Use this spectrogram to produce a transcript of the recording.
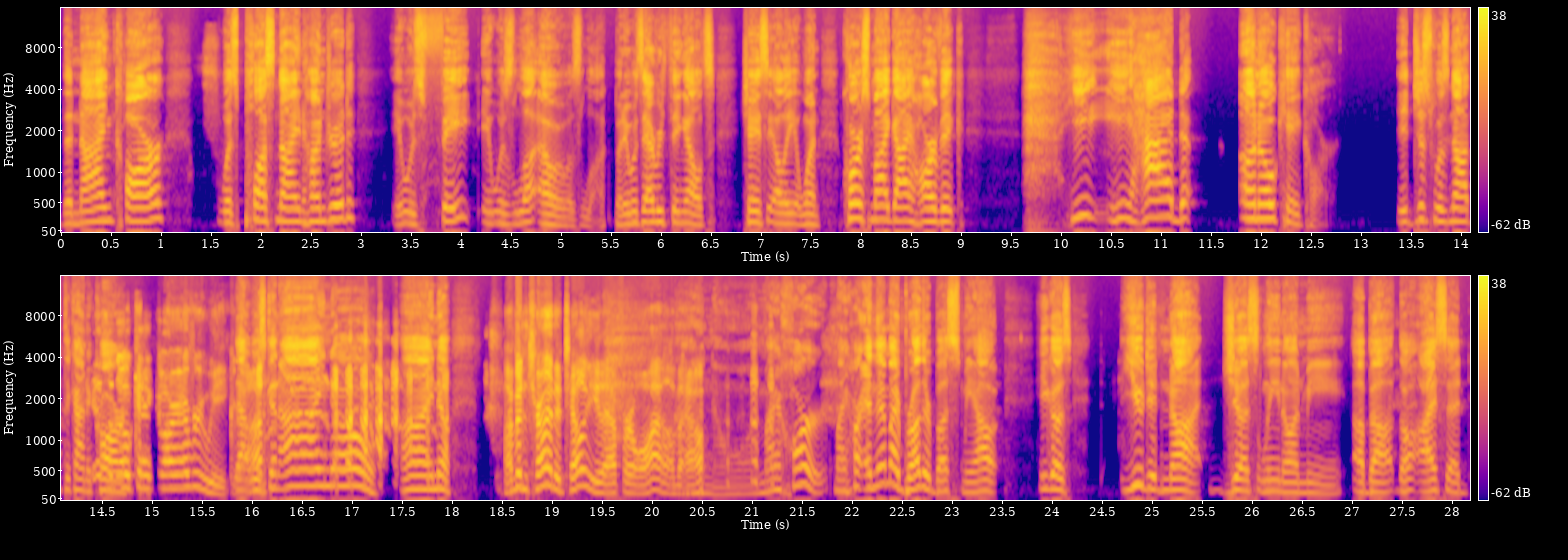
The nine car was plus 900. It was fate. It was luck. Oh, it was luck, but it was everything else. Chase Elliott won. Of course, my guy Harvick, he he had an okay car. It just was not the kind of It's car an okay car every week. that was gonna. I know, I know. I've been trying to tell you that for a while I now. know. My heart, my heart. And then my brother busts me out. He goes, "You did not just lean on me about the." I said,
